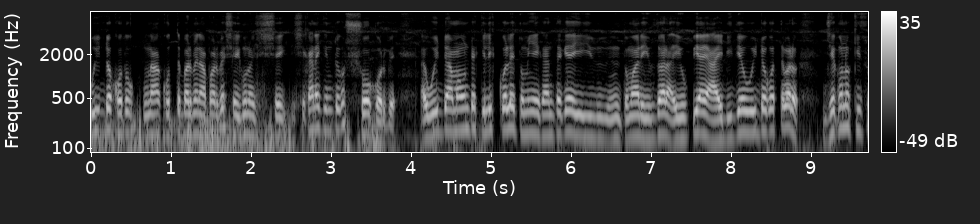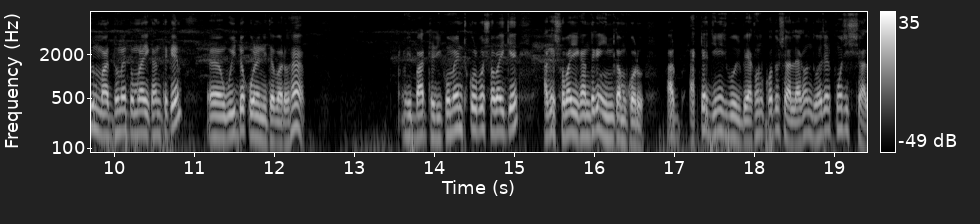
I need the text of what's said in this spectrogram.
উইথড্র কত না করতে পারবে, না পারবে সেইগুলো সেই, সেখানে কিন্তু শো করবে। আর উইথড্র অ্যামাউন্টে ক্লিক করলে তুমি এখান থেকে তোমার ইউজার ইউপিআই আইডি দিয়ে উইথড্র করতে পারো। যে কোনো কিছুর মাধ্যমে তোমরা এখান থেকে উইথড্র করে নিতে পারো হ্যাঁ? বাট রিকমেন্ড করব সবাইকে, আগে সবাই এখান থেকে ইনকাম করো। আর একটা জিনিস বুঝবে, এখন কত সাল? এখন দু হাজার পঁচিশ সাল।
